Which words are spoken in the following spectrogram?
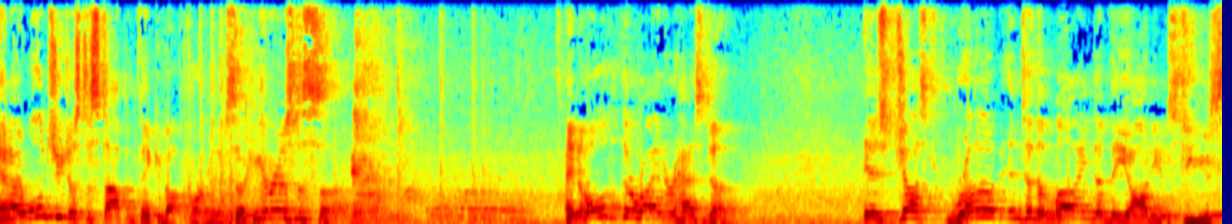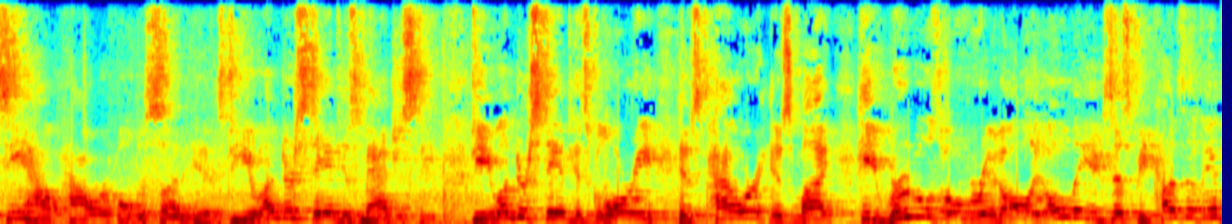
And I want you just to stop and think about for a minute. So here is the Son. And all that the writer has done is just rub into the mind of the audience do you see how powerful the Son is? Do you understand His majesty? Do you understand His glory, His power, His might? He rules over it all. It only exists because of Him,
